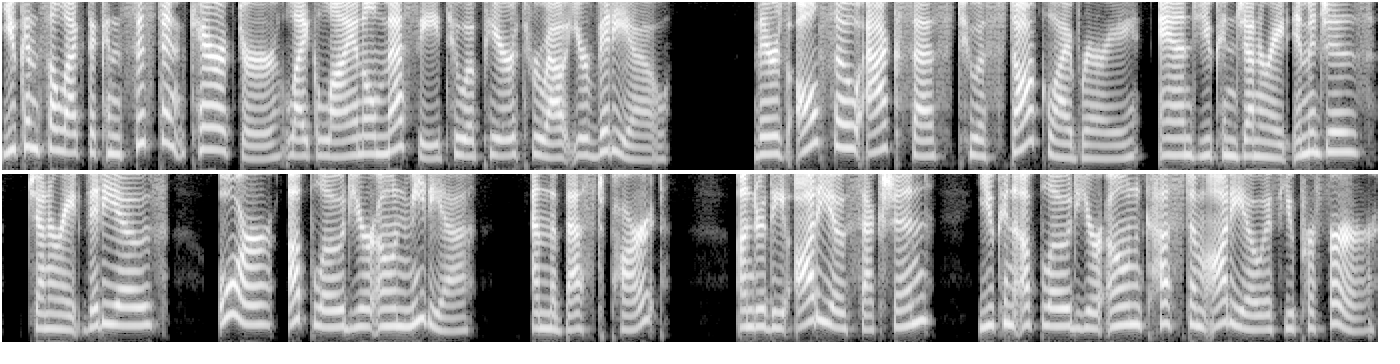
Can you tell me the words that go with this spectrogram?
you can select a consistent character like Lionel Messi to appear throughout your video. There's also access to a stock library, and you can generate images, generate videos, or upload your own media. And the best part? Under the Audio section, you can upload your own custom audio if you prefer.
